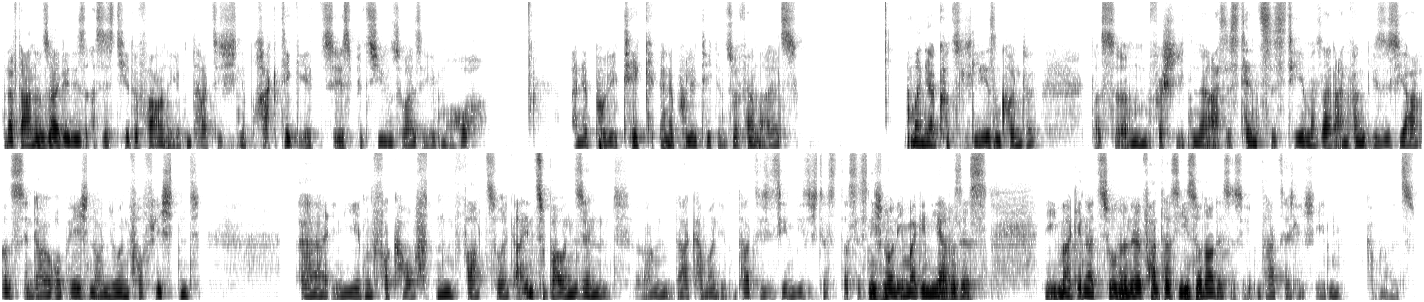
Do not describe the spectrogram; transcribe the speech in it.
Und auf der anderen Seite das assistierte Fahren eben tatsächlich eine Praktik ist, beziehungsweise eben auch eine Politik, eine Politik insofern als man ja kürzlich lesen konnte, dass ähm, verschiedene Assistenzsysteme seit Anfang dieses Jahres in der Europäischen Union verpflichtend äh, in jedem verkauften Fahrzeug einzubauen sind. Ähm, da kann man eben tatsächlich sehen, wie sich das, dass es nicht nur ein imaginäres ist, eine Imagination und eine Fantasie, sondern das ist eben tatsächlich eben, kann man als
